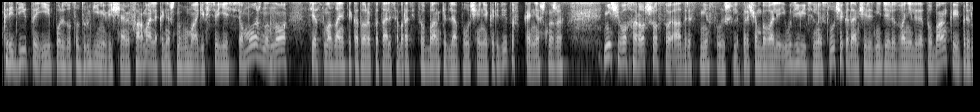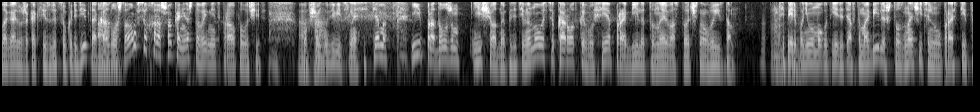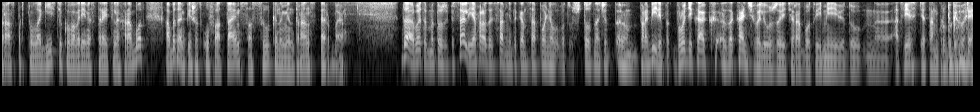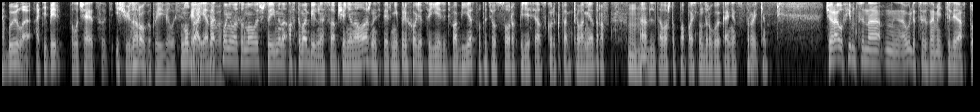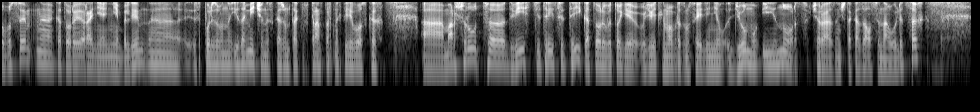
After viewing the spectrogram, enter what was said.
кредиты и пользоваться другими вещами. Формально, конечно, на бумаге все есть, все можно, но те самозанятые, которые пытались обратиться в банки для получения кредитов, конечно же, ничего хорошего в свой адрес не слышали. Причем бывали и удивительные случаи, когда им через неделю звонили из этого банка и предлагали уже как физлицу кредиты, оказывалось, ага. что ну, все хорошо, конечно, вы имеете право получить. Ага. В общем, удивительная система. И продолжим еще одной позитивной новостью. Короткой в Уфе пробили туннель восточным выездом. Теперь по нему могут ездить автомобили, что значительно упростит транспортную логистику во время строительных работ. Об этом пишет Уфа Таймс со ссылкой на Минтранс РБ. Да, об этом мы тоже писали. Я, правда, сам не до конца понял, вот что значит э, пробили. Вроде как заканчивали уже эти работы, имея в виду э, отверстие там, грубо говоря, было, а теперь, получается, еще и дорога появилась. Ну да, всего. я так понял эту новость, что именно автомобильное сообщение налажено, теперь не приходится ездить в объезд вот эти вот 40-50, сколько там километров, угу. для того, чтобы попасть на другой конец стройки. Вчера уфимцы на улицах заметили автобусы, э, которые ранее не были э, использованы и замечены, скажем так, в транспортных перевозках. А маршрут 233, э, который в итоге удивительным образом соединил Дему и Норс, вчера, значит, оказался на улицах.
